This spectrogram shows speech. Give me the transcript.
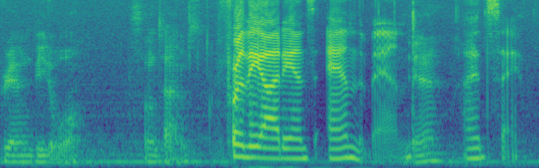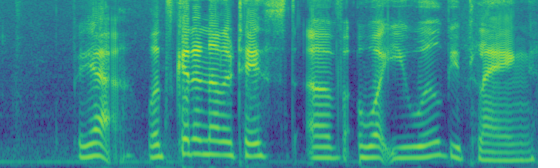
pretty unbeatable sometimes for the audience and the band. Yeah, I'd say. But yeah, let's get another taste of what you will be playing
